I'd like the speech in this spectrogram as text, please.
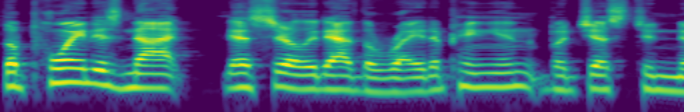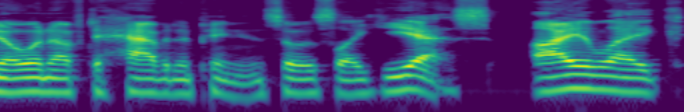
the point is not necessarily to have the right opinion, but just to know enough to have an opinion. So it's like, yes, I like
